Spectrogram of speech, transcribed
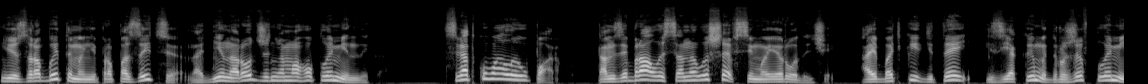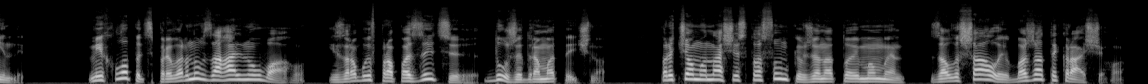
ніж зробити мені пропозицію на дні народження мого племінника. Святкували у парку. Там зібралися не лише всі мої родичі, а й батьки дітей, із якими дружив племінник. Мій хлопець привернув загальну увагу і зробив пропозицію дуже драматично. Причому наші стосунки вже на той момент залишали бажати кращого,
